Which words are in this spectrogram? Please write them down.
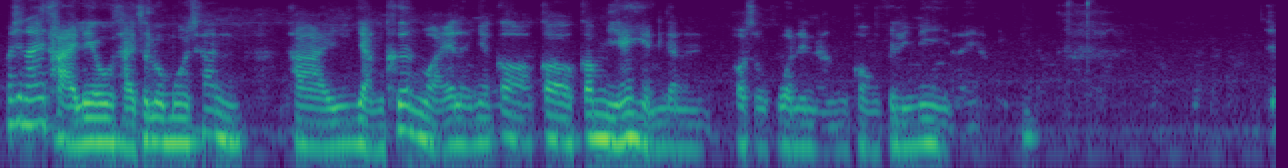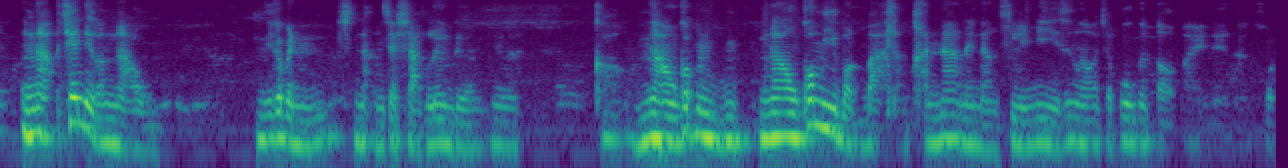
เพราะฉะนั้นถ่ายเร็วถ่าย slow motion ถ่ายอย่างเคลื่อนไหวอะไรเงี้ยก็ก็ก็มีให้เห็นกันพอสมควรในหนังของเฟลลินี่อะไรเงี้ยเงาเช่นเดียวกับเงา นี่ก็เป็นหนังจากฉากเรื่องเดิมใช่ไหมก็เงาก็เป็นเงาก็มีบทบาทสำคัญมากในหนังเฟลลินี่ซึ่งเราจะพูดกันต่อไปในอนาคต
